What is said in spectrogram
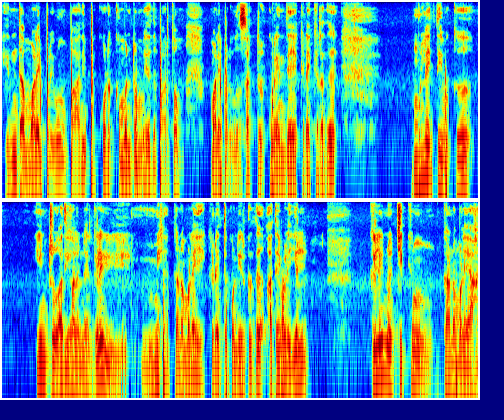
இந்த மழைப்பொழிவும் பாதிப்பு கொடுக்கும் என்றும் எதிர்பார்த்தோம். மழைப்பொழிவு சற்று குறைந்தே கிடைக்கிறது. முல்லைத்தீவுக்கு இன்று அதிகாலை நேரங்களில் மிக கனமழை கிடைத்து கொண்டிருக்கிறது. அதே வேளையில் கிளிநொச்சிக்கும் கனமழையாக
